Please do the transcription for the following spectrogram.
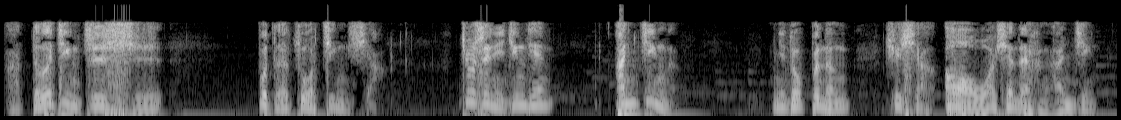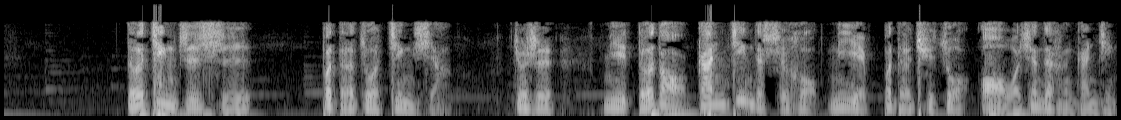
啊。得净之时，不得做静想，就是你今天安静了，你都不能。去想哦，我现在很安静。得静之时，不得做静想，就是你得到干净的时候，你也不得去做哦。我现在很干净，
